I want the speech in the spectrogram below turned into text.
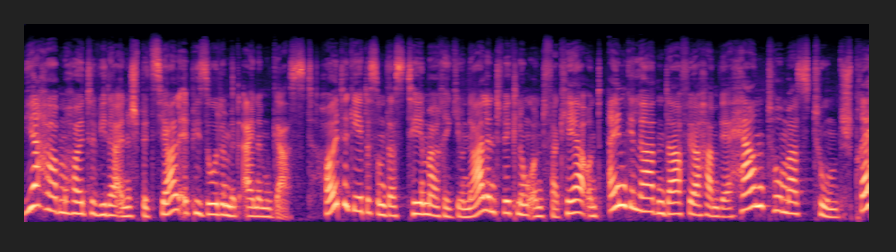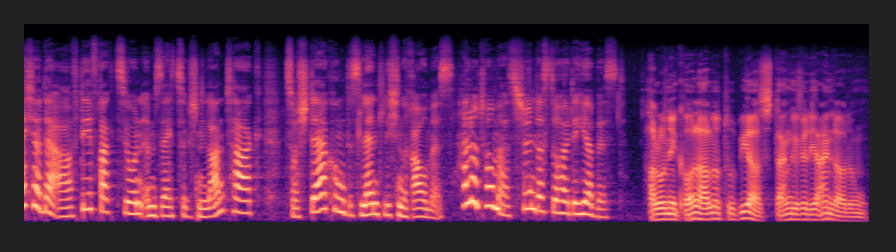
Wir haben heute wieder eine Spezialepisode mit einem Gast. Heute geht es um das Thema Regionalentwicklung und Verkehr und eingeladen dafür haben wir Herrn Thomas Thum, Sprecher der AfD-Fraktion im Sächsischen Landtag zur Stärkung des ländlichen Raumes. Hallo Thomas, schön, dass du heute hier bist. Hallo Nicole, hallo Tobias, danke für die Einladung.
